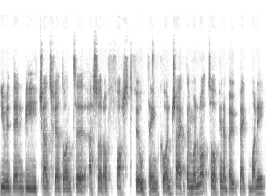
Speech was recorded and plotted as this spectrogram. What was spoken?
you would then be transferred onto a sort of first full time contract. And we're not talking about big money.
